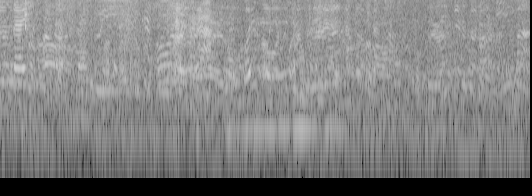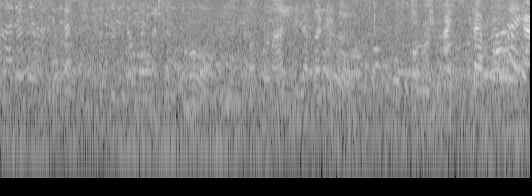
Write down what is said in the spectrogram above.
の大好きなまあ暑い中ね、来ました今回は。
